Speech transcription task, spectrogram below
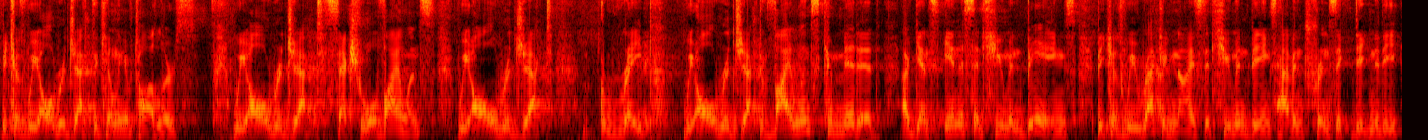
because we all reject the killing of toddlers. We all reject sexual violence. We all reject rape. We all reject violence committed against innocent human beings because we recognize that human beings have intrinsic dignity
